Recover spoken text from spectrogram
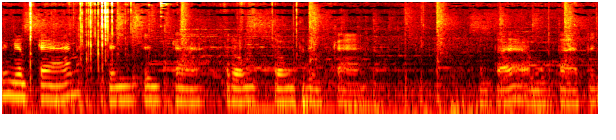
នេះមានផ្កាណាចេញចេញផ្កាត្រង់ត្រង់ត្រៀមផ្កាប៉ុន្តែអាមូតាតិច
